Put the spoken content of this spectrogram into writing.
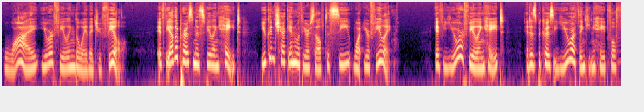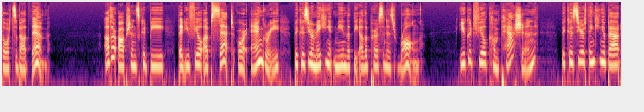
why you are feeling the way that you feel. If the other person is feeling hate, you can check in with yourself to see what you're feeling. If you're feeling hate, it is because you are thinking hateful thoughts about them. Other options could be that you feel upset or angry because you're making it mean that the other person is wrong. You could feel compassion because you're thinking about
